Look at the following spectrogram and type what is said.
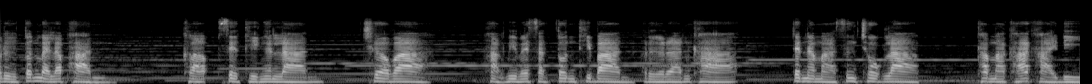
หรือต้นใบละพันครับเศรษฐีเงินล้าน เชื่อว่า หากมีไว้สักต้นที่บ้านหรือร้านค้า จะนำมาซึ่งโชคลาภ ทำมาค้าขายดี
